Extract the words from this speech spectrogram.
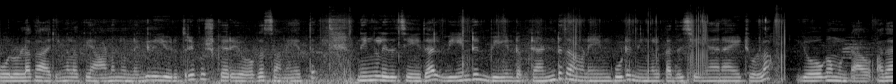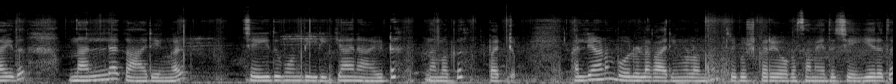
പോലുള്ള കാര്യങ്ങളൊക്കെ ആണെന്നുണ്ടെങ്കിൽ ഈ ഒരു ത്രിപുഷ്കര യോഗ സമയത്ത് നിങ്ങളിത് ചെയ്താൽ വീണ്ടും വീണ്ടും രണ്ട് തവണയും കൂടി നിങ്ങൾക്കത് ചെയ്യാനായിട്ടുള്ള യോഗമുണ്ടാകും അതായത് നല്ല കാര്യങ്ങൾ ചെയ്തുകൊണ്ടിരിക്കാനായിട്ട് നമുക്ക് പറ്റും. കല്യാണം പോലുള്ള കാര്യങ്ങളൊന്നും ത്രിപുഷ്കര യോഗ സമയത്ത് ചെയ്യരുത്.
